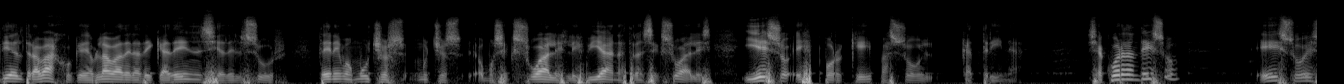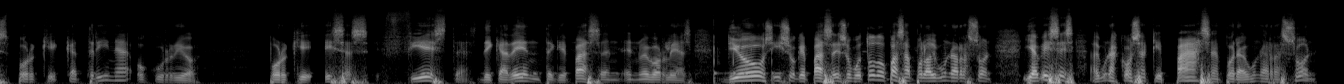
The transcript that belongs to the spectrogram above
Día del Trabajo, que hablaba de la decadencia del sur, tenemos muchos, muchos homosexuales, lesbianas, transexuales, y eso es por qué pasó Katrina. ¿Se acuerdan de eso? Eso es porque Katrina ocurrió porque esas fiestas decadentes que pasan en Nueva Orleans, Dios hizo que pase eso, porque todo pasa por alguna razón. Y a veces algunas cosas que pasan por alguna razón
